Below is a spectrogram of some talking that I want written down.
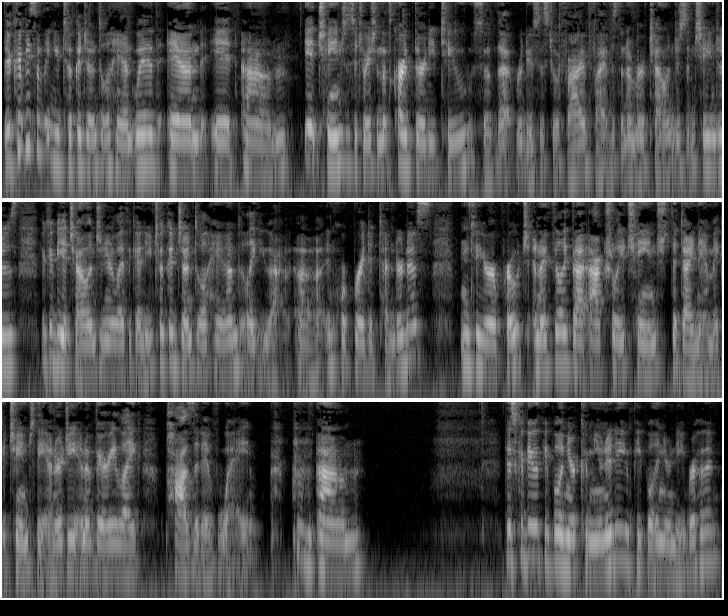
there could be something you took a gentle hand with and it um, it changed the situation. That's card 32, so that reduces to a five. Five is the number of challenges and changes. There could be a challenge in your life again. You took a gentle hand, like you uh, incorporated tenderness into your approach, and I feel like that actually changed the dynamic. It changed the energy in a very like positive way. um, this could be with people in your community or people in your neighborhood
